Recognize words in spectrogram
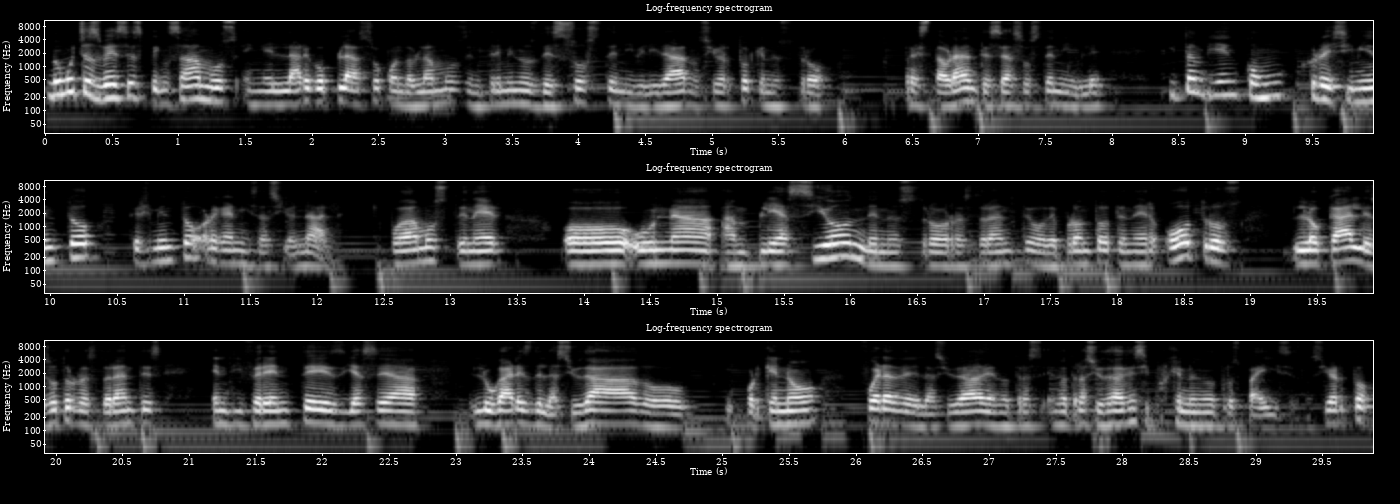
no muchas veces pensamos en el largo plazo cuando hablamos en términos de sostenibilidad, ¿no es cierto? Que nuestro restaurante sea sostenible y también con un crecimiento, crecimiento organizacional, que podamos tener o una ampliación de nuestro restaurante o de pronto tener otros locales, otros restaurantes en diferentes, ya sea lugares de la ciudad o, por qué no, fuera de la ciudad, en otras, en otras ciudades y por qué no en otros países, ¿no es cierto?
